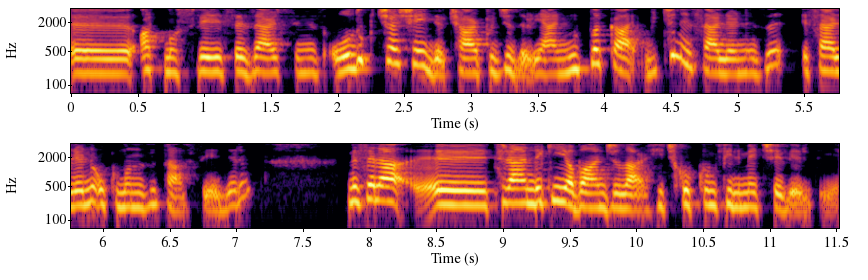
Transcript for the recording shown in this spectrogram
e, atmosferi sezersiniz. Oldukça şeydir, çarpıcıdır. Yani mutlaka bütün eserlerinizi, eserlerini okumanızı tavsiye ederim. Mesela e, Trendeki Yabancılar, Hitchcock'un filme çevirdiği.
